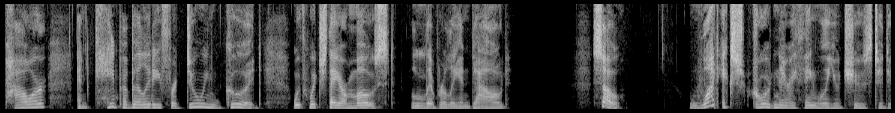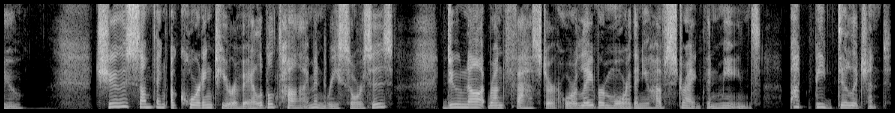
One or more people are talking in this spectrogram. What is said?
power and capability for doing good with which they are most liberally endowed. So, what extraordinary thing will you choose to do? Choose something according to your available time and resources. Do not run faster or labor more than you have strength and means, but be diligent.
